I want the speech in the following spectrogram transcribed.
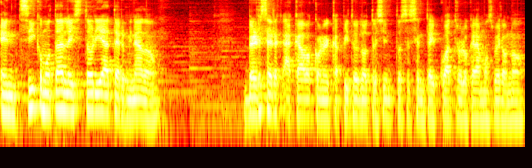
en sí como tal la historia ha terminado. Berserk acaba con el capítulo 364, lo queramos ver o no,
